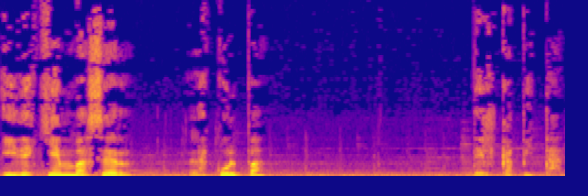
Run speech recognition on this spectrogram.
¿Y de quién va a ser la culpa? Del capitán.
